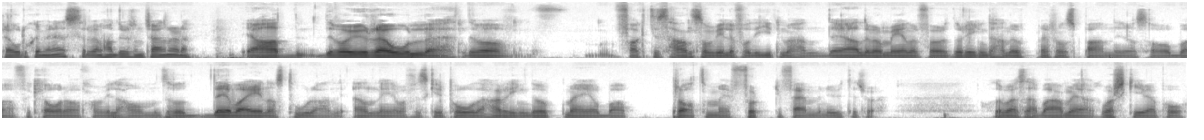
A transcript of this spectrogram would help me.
Raúl Jiménez eller vem hade du som tränare där? Ja, det var ju Raúl. Det var faktiskt han som ville få dit mig. Det har jag aldrig varit med om förut. Då ringde han upp mig från Spanien och sa och bara förklara vad han ville ha. Så det var en av stora anledningarna varför jag skrev på det. Han ringde upp mig och bara pratade med mig 45 minuter tror jag. Och då var jag såhär bara, men jag, var skriver jag på?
